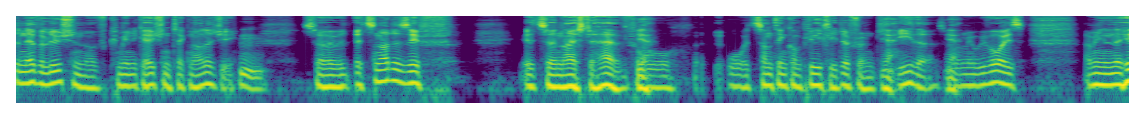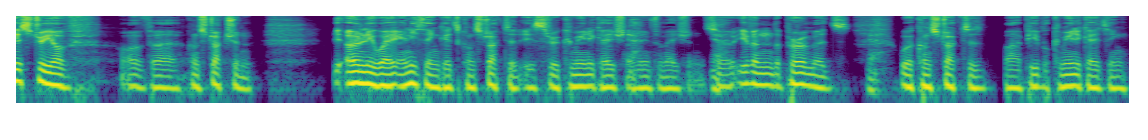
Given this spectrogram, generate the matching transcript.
an evolution of communication technology. Hmm. So it's not as if it's a nice to have Yeah. or or it's something completely different Yeah. either. So, Yeah. I mean, we've always, I mean, in the history of of uh, construction, the only way anything gets constructed is through communication of information. So even the pyramids were constructed by people communicating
